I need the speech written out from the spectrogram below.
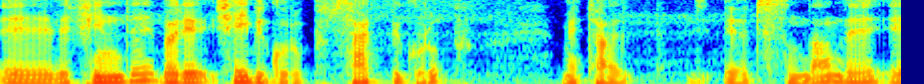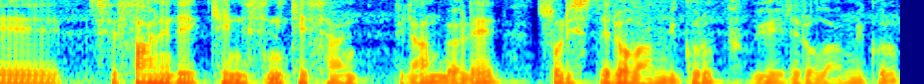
E, ve filmde böyle şey bir grup, sert bir grup metal açısından ve e, işte sahnede kendisini kesen falan böyle solistleri olan bir grup, üyeleri olan bir grup.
